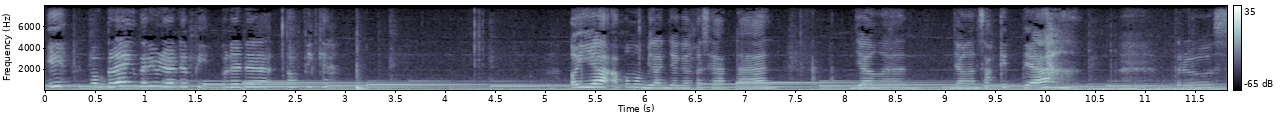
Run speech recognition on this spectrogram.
ih ngeblank tadi udah ada pi udah ada topik ya? Oh iya aku mau bilang jaga kesehatan. Jangan jangan sakit ya. Terus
